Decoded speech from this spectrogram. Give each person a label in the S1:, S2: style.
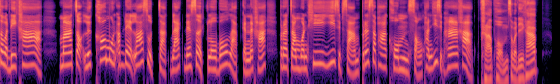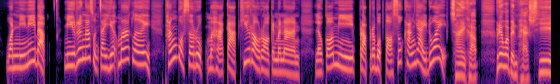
S1: สวัสดีค่ะ มาเจาะลึกข้อมูลอัปเดตล่าสุดจาก Black Desert Global Lab กันนะคะ ประจำวันที่ 23 พฤษภาคม 2025 ค่ะ
S2: ครับผม สวัสดีครับ
S1: วันนี้นี่แบบมีเรื่องน่าสนใจเยอะมากเลย ทั้งบทสรุปมหากาบที่เรารอกันมานาน แล้วก็มีปรับระบบต่อสู้ครั้งใหญ่ด้วย
S2: ใช่ครับ เรียกว่าเป็นแพชที่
